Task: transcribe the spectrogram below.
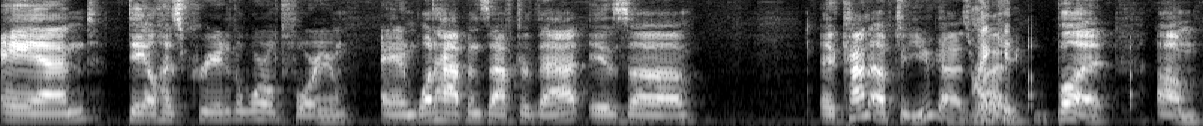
and Dale has created a world for you. And what happens after that is uh, it kind of up to you guys, I really. can- But um,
